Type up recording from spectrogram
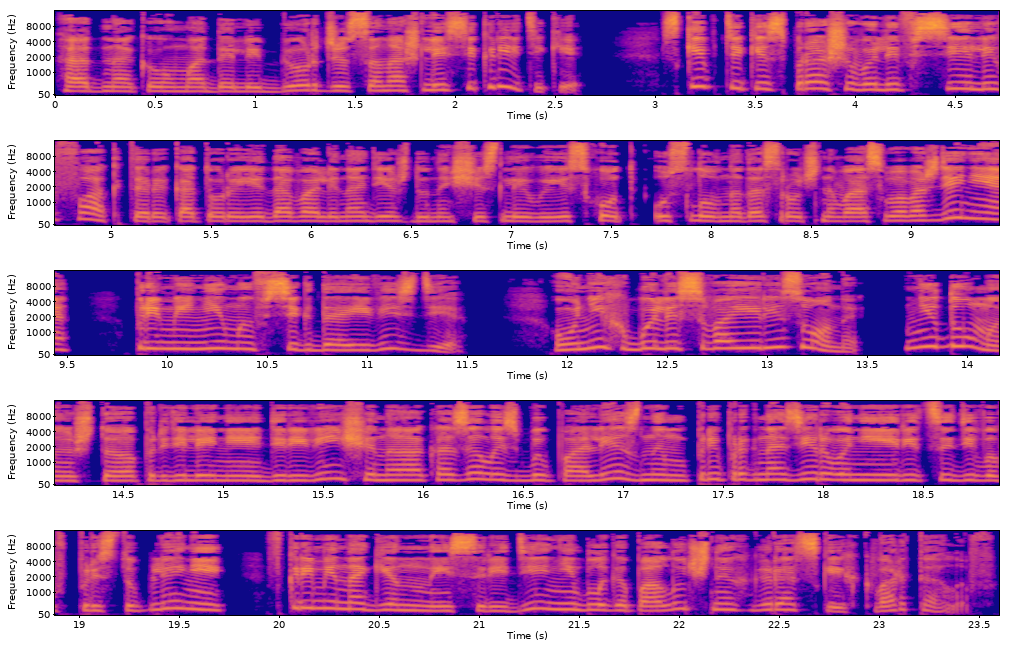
Однако у модели Бёрджеса нашлись и критики. Скептики спрашивали, все ли факторы, которые давали надежду на счастливый исход условно-досрочного освобождения, применимы всегда и везде. У них были свои резоны, не думаю, что определение деревенщина оказалось бы полезным при прогнозировании рецидивов преступлений в криминогенной среде неблагополучных городских кварталов.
